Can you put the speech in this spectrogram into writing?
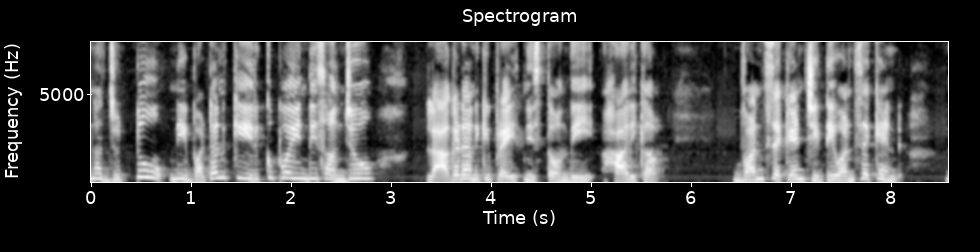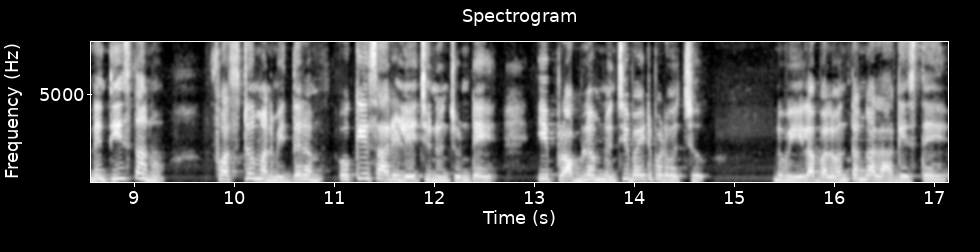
నా జుట్టు నీ బటన్కి ఇరుక్కుపోయింది సంజు లాగడానికి ప్రయత్నిస్తోంది Harika. One second Chitti one second నేను తీస్తాను. ఫస్ట్ మనమిద్దరం ఒకేసారి లేచి నుంచుంటే ఈ ప్రాబ్లం నుంచి బయటపడవచ్చు. నువ్వు ఇలా బలవంతంగా లాగేస్తే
